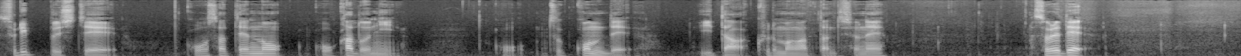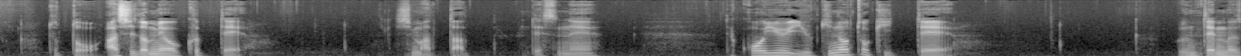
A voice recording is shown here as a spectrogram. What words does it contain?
スリップして交差点のこう角にこう突っ込んでいた車があったんですよね。それでちょっと足止めを食ってしまったですね。でこういう雪の時って運転難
